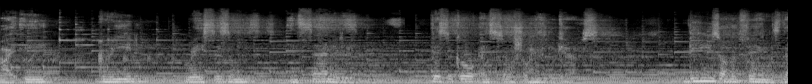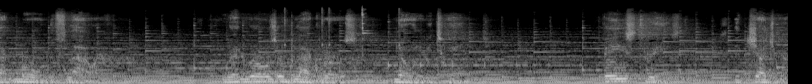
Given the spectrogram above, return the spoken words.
i.e., greed, racism, insanity, physical and social handicaps. These are the things that mold the flower. Red rose or black rose, no in between. Phase 3. The judgment.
